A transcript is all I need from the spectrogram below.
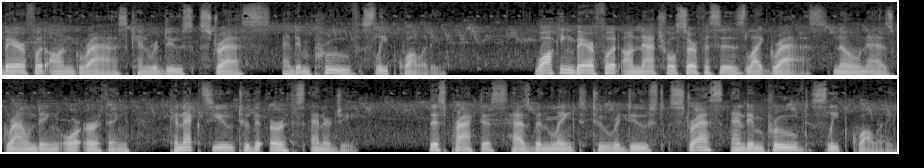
barefoot on grass can reduce stress and improve sleep quality. Walking barefoot on natural surfaces like grass, known as grounding or earthing, connects you to the earth's energy. This practice has been linked to reduced stress and improved sleep quality.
